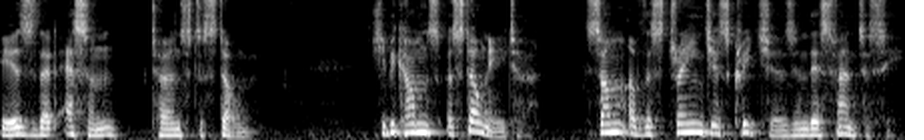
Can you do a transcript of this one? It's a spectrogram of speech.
is that Essen turns to stone. She becomes a stone eater, some of the strangest creatures in this fantasy.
